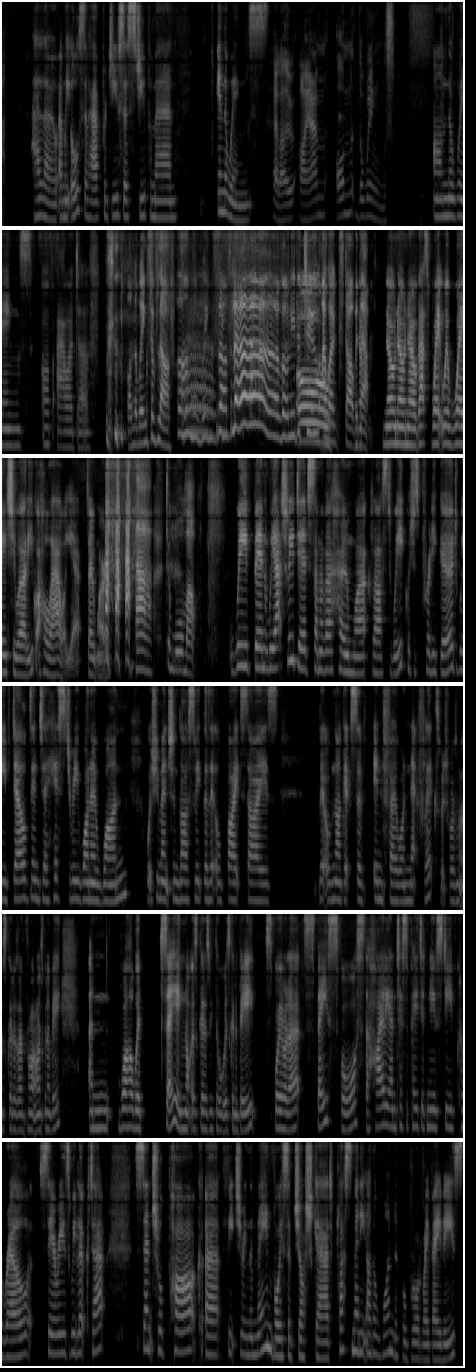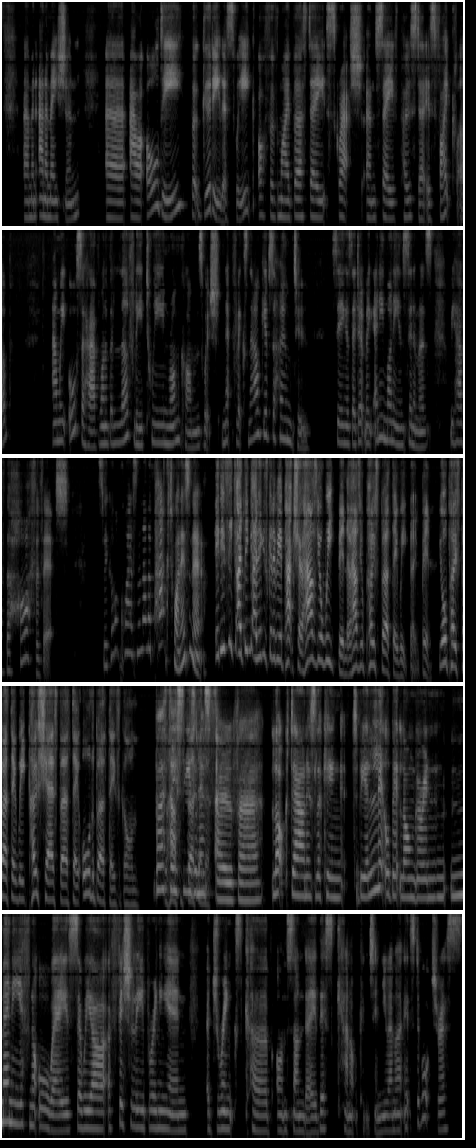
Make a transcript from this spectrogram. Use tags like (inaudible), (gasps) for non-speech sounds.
Hello. And we also have producer Stuperman in the wings. Hello, I am on the wings. On the wings of our dove. (laughs) on the wings of love. On the wings of (laughs) love. Only the oh, two. I oh, won't start with no, that. No, no, no. That's way we're way too early. You've got a whole hour yet. Don't worry. (laughs) to warm up we've been we actually did some of our homework last week which is pretty good. We've delved into history 101 which we mentioned last week the little bite size little nuggets of info on netflix which wasn't as good as i thought it was going to be. And while we're saying not as good as we thought it was going to be spoiler alert space force the highly anticipated new steve carell series we looked at Central Park, uh, featuring the main voice of Josh Gad, plus many other wonderful Broadway babies, um, and animation. Uh, our oldie but goodie this week, off of my birthday scratch and save poster, is Fight Club. And we also have one of the lovely tween rom coms, which Netflix now gives a home to, seeing as they don't make any money in cinemas. We have the half of it so we got quite another packed one, isn't it? It is. It's, I think. I think it's going to be a packed show. How's your week been though? How's your post birthday week been? Your post birthday week, post shares birthday, all the birthdays are gone. Birthday season is over. Lockdown is looking to be a little bit longer in many, if not always. So we are officially bringing in a drinks curb on Sunday. This cannot continue, Emma. It's debaucherous.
